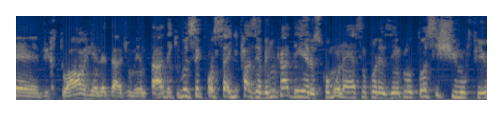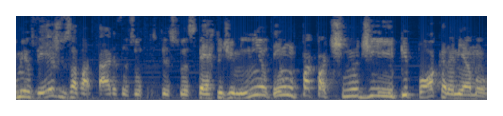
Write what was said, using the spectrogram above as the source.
é, virtual e realidade aumentada, é que você consegue fazer brincadeiras, como nessa, por exemplo, eu tô assistindo um filme, eu vejo os avatares das outras pessoas perto de mim, eu tenho um pacotinho de pipoca na minha mão.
